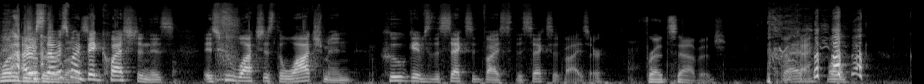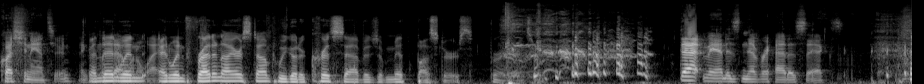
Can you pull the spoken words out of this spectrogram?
one I was, that of was my big question: is is who watches The Watchmen? Who gives the sex advice to the sex advisor? Fred Savage. Okay. Well, question answered. I And then when and when Fred and I are stumped, we go to Chris Savage of MythBusters for an answer. that man has never had a sex.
